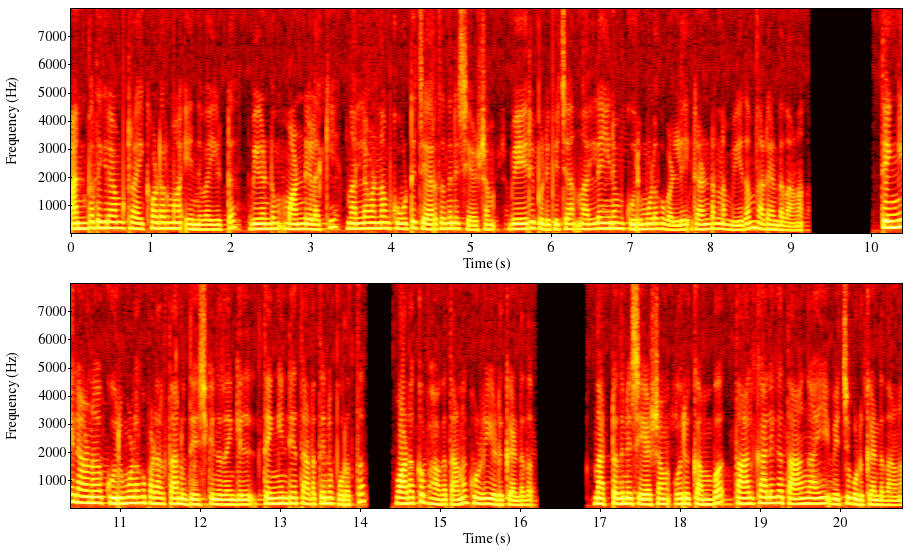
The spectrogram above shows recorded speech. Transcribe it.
അൻപത് ഗ്രാം ട്രൈക്കോഡർമ എന്നിവയിട്ട് വീണ്ടും മണ്ണിളക്കി നല്ലവണ്ണം കൂട്ടിച്ചേർത്തതിനു ശേഷം വേര് പിടിപ്പിച്ച നല്ലയിനം കുരുമുളക് വള്ളി രണ്ടെണ്ണം വീതം നടേണ്ടതാണ്. തെങ്ങിലാണ് കുരുമുളക് പടർത്താൻ ഉദ്ദേശിക്കുന്നതെങ്കിൽ തെങ്ങിന്റെ തടത്തിന് പുറത്ത് വടക്കു ഭാഗത്താണ് കുഴിയെടുക്കേണ്ടത്. നട്ടതിനു ശേഷം ഒരു കമ്പ് താൽക്കാലിക താങ്ങായി വെച്ചു കൊടുക്കേണ്ടതാണ്.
